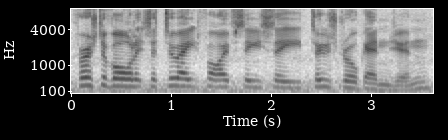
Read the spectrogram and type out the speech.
First of all, it's a 285cc two-stroke engine.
